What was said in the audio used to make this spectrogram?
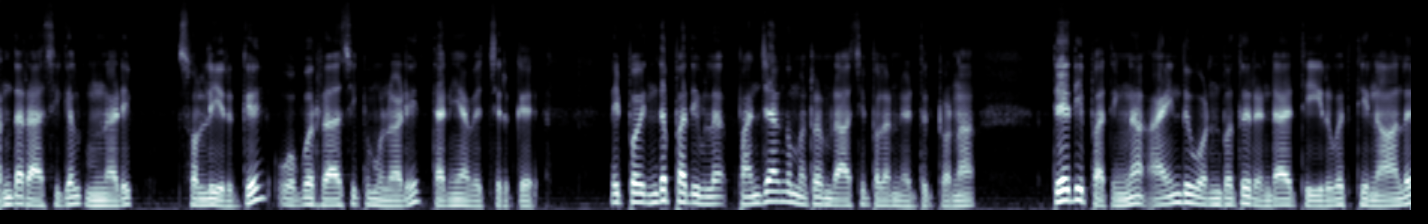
அந்த ராசிகள் முன்னாடி சொல்லியிருக்கு. ஒவ்வொரு ராசிக்கு முன்னாடி தனியாக வச்சுருக்கு. இப்போ இந்த பதிவில் பஞ்சாங்கம் மற்றும் ராசி பலன் எடுத்துக்கிட்டோன்னா தேதி பார்த்திங்கன்னா ஐந்து ஒன்பது ரெண்டாயிரத்தி இருபத்தி நாலு.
